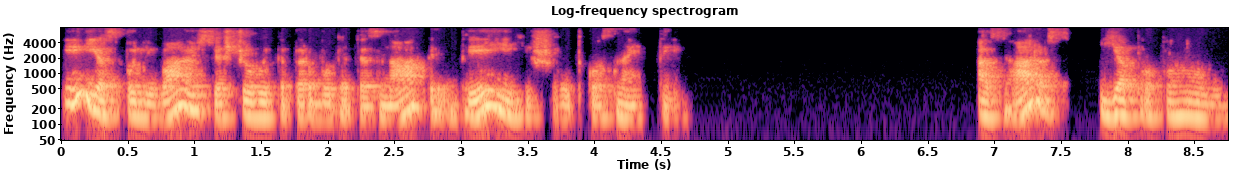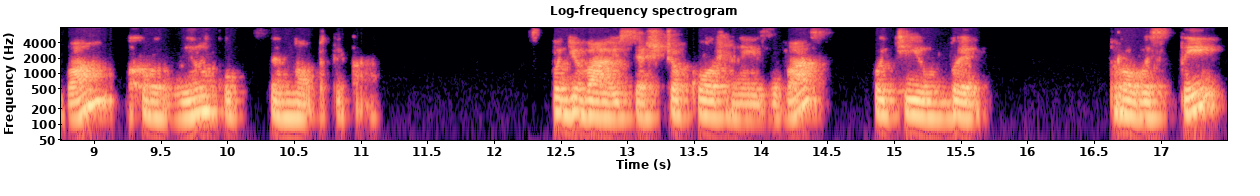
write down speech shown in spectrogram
І я сподіваюся, що ви тепер будете знати, де її швидко знайти. А зараз я пропоную вам хвилинку синоптика. Сподіваюся, що кожен із вас хотів би провести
